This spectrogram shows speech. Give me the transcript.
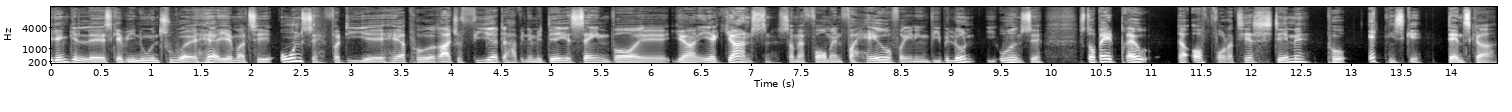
Til gengæld øh, skal vi nu en tur øh, herhjemme til Odense, fordi øh, her på Radio 4, der har vi nemlig dækket sagen, hvor Jørgen Erik Jørgensen, som er formand for Haveforeningen Vibelund i Odense, står bag et brev, der opfordrer til at stemme på etniske danskere.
